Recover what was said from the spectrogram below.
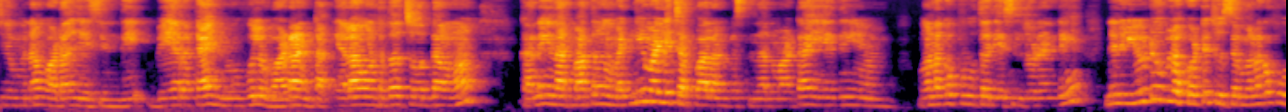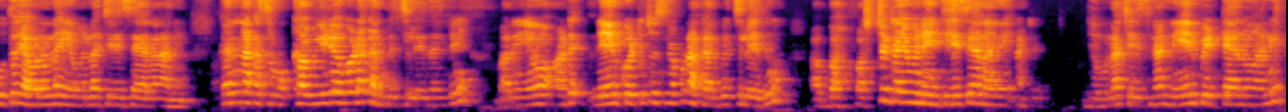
జమున వడలు చేసింది. బీరకాయ నువ్వుల వడ అంట. ఎలా ఉంటుందో చూద్దాము. కానీ నాకు మాత్రం మళ్ళీ మళ్ళీ చెప్పాలనిపిస్తుంది అనమాట ఏది మునగ పువ్వుతో చేసింది చూడండి. నేను యూట్యూబ్లో కొట్టి చూసాను మునగ పువ్వుతో ఎవరన్నా ఏమన్నా చేశారా అని. కానీ నాకు అసలు ఒక్క వీడియో కూడా కనిపించలేదండి. మరి ఏమో అంటే నేను కొట్టి చూసినప్పుడు నాకు కనిపించలేదు. అబ్బా ఫస్ట్ టైం నేను చేశానని అంటే జమున చేసిన నేను పెట్టాను అని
